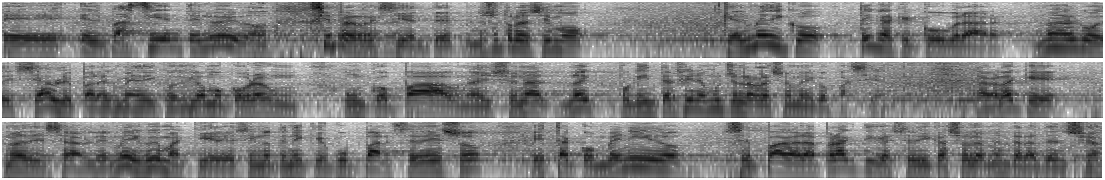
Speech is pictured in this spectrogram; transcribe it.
eh, el paciente luego. Siempre reciente. Nosotros decimos que el médico tenga que cobrar no es algo deseable para el médico, digamos, cobrar un, un un adicional, no porque interfiere mucho en la relación médico-paciente. La verdad que no es deseable. El médico, ¿qué más quiere? Si no tiene que ocuparse de eso, está convenido, se paga la práctica y se dedica solamente a la atención.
